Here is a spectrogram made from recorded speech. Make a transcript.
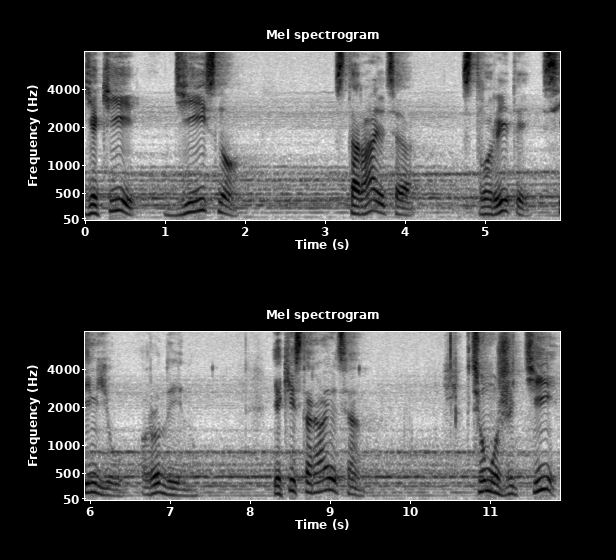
які дійсно стараються створити сім'ю, родину, які стараються в цьому житті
